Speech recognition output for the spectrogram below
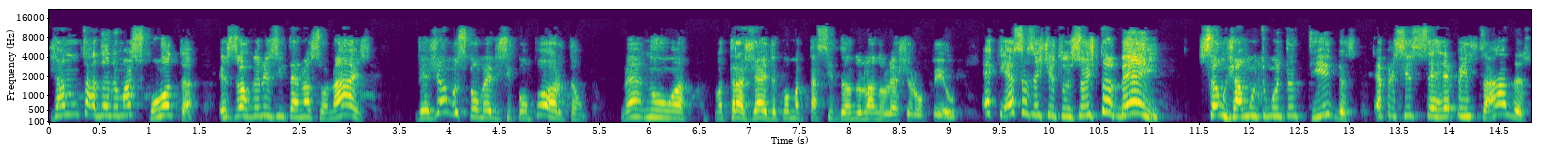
já não está dando mais conta. Esses organismos internacionais, vejamos como eles se comportam né, numa tragédia como a que está se dando lá no leste europeu. É que essas instituições também são já muito, muito antigas, é preciso ser repensadas.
